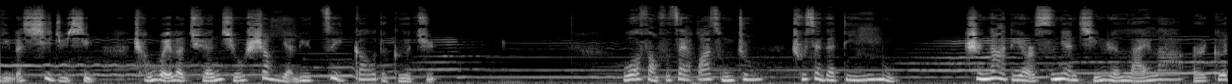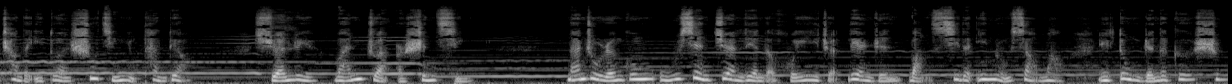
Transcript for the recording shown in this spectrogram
影的戏剧性，成为了全球上演率最高的歌剧。我仿佛在花丛中出现在第一幕，是纳迪尔思念情人莱拉而歌唱的一段抒情咏叹调，旋律婉转而深情。男主人公无限眷恋地回忆着恋人往昔的音容笑貌与动人的歌声，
